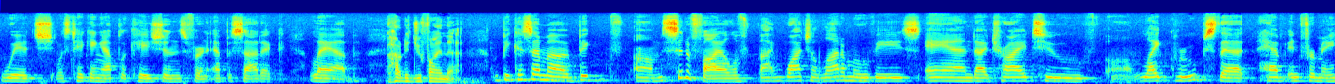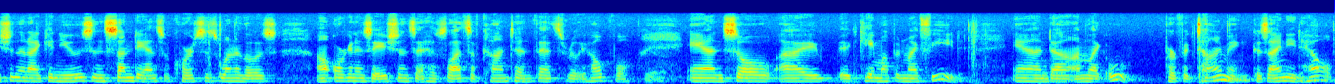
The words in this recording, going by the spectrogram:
which was taking applications for an episodic lab How did you find that? because I'm a big um, cinephile, of, I watch a lot of movies, and I try to um, like groups that have information that I can use. And Sundance, of course, is one of those uh, organizations that has lots of content that's really helpful. And so I, it came up in my feed, and uh, I'm like, ooh, perfect timing because I need help.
